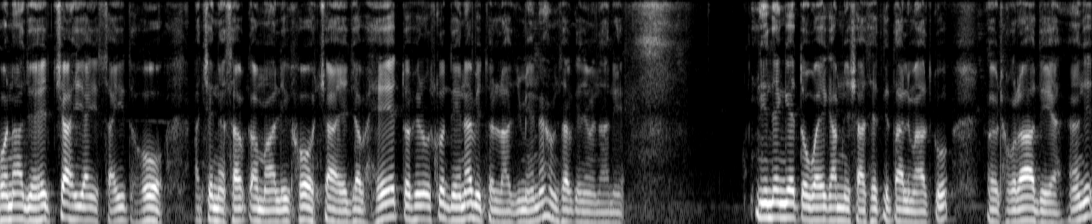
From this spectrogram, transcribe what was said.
ہونا جو ہے چاہیے سعید ہو، اچھے نصب کا مالک ہو، چاہے جب ہے تو پھر اس کو دینا بھی تو لازمی ہے نا۔ ہم سب کی ذمہ داری ہے۔ نہیں دیں گے تو وہ ایک ہم نے شاست کی تعلیمات کو ٹھکرا دیا ہاں جی؟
